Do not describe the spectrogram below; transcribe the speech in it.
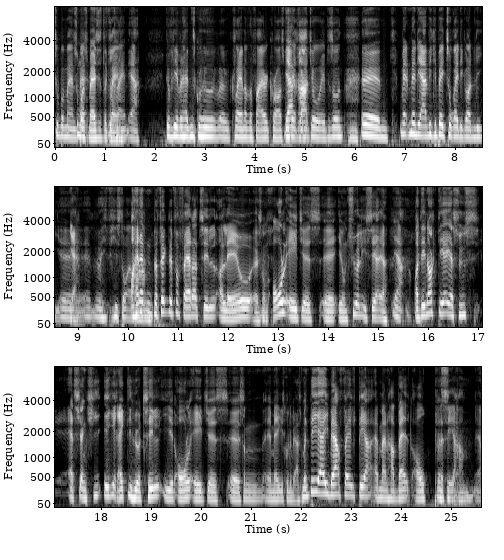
Superman. Superman Ba- Smashes the Clan. Ja. Det var fordi, jeg ville have, den skulle hedde uh, Clan of the Fiery Cross, Ja, det radio-episoden. Øh, men, men ja, vi kan begge to rigtig godt lide øh, Ja. øh, historier. Og han er ham. den perfekte forfatter til at lave øh, sådan nogle all-ages øh, eventyrlige serier. Ja. Og det er nok der, jeg synes, at Shang-Chi ikke rigtig hører til i et all-ages øh, sådan øh, magisk univers. Men det er i hvert fald der, at man har valgt at placere ham. Ja.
